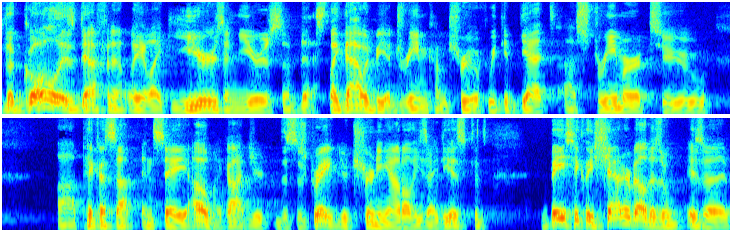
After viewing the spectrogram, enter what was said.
the goal is definitely like years and years of this. Like that would be a dream come true if we could get a streamer to uh, pick us up and say, "Oh my God, you're this is great. You're churning out all these ideas." Because basically, Shatterbelt is a is a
